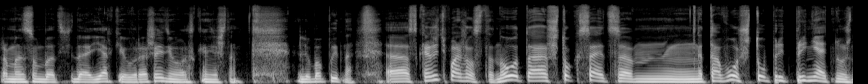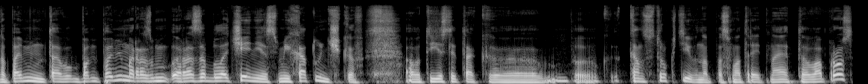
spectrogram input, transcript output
Роман Сумбатович, да, яркие выражения у вас, конечно, любопытно. А, скажите, пожалуйста, ну вот, а что касается того, что предпринять нужно, помимо, того, помимо раз, разоблачения смехотунчиков, а вот если так э, конструктивно посмотреть на этот вопрос,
